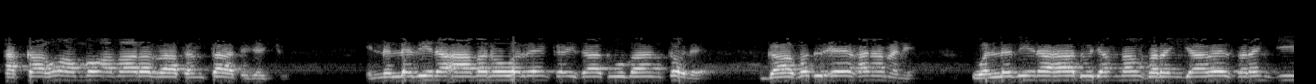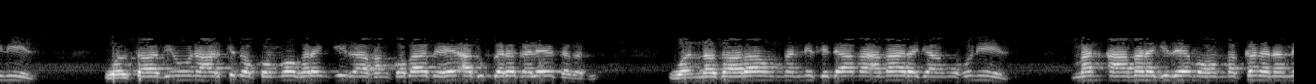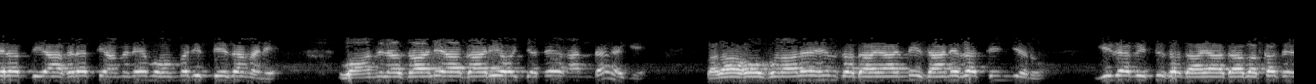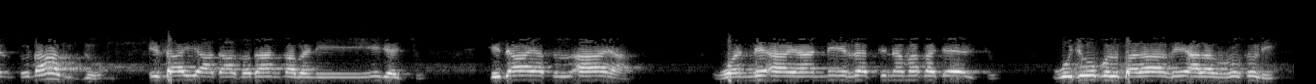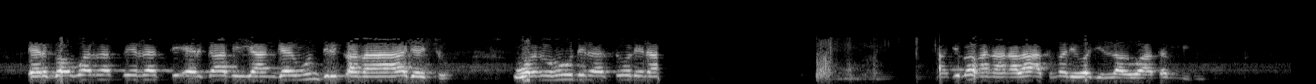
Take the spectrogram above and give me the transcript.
تكاهو أمو أمار الراتن تات جيشو إن الذين آمنوا ورين كيسا دوبان تولي قافدوا إيه خنمني والذين هادوا جمعا فرنجاوي فرنجينيس والصابئون عركتكم مو فرنجي راخن قبا به أدو قرقلي سقدوا والنصارى هم من سدام أمار جامخنيس من آمن جزي محمد كان نمي ربي آخرت أمني محمد التزمني وعمل صالحا قاري حجته خندنك فلا خوف عليهم صدايا النسان الرتنجروا جدا بيت صدايا دا بكسن تنابدو إسا يادا صدان قبني ججو هداية الآية وان آيان الرت نمق جيلشو وجوب البلاغ على الرسل. ارقوا الرب الرت ارقا بيانجون درقما جيشو ونهود رسولنا. واجب خنان على أكمل وجه الله وأتمه.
